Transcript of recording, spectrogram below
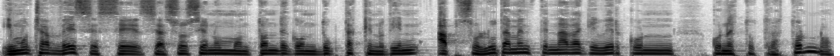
y muchas veces se, se, asocian un montón de conductas que no tienen absolutamente nada que ver con, estos trastornos.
